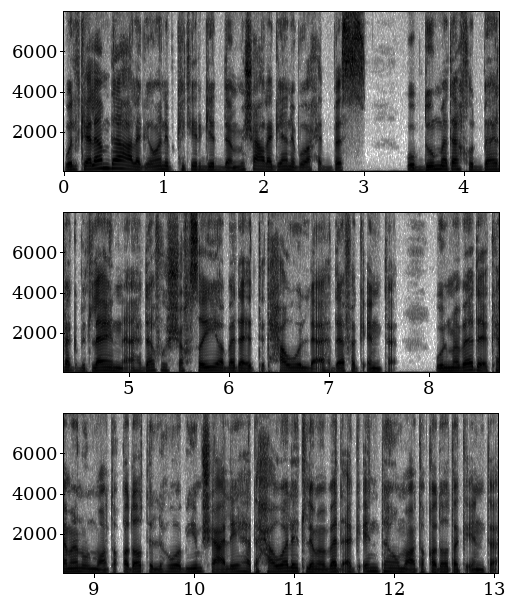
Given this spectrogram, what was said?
والكلام ده على جوانب كتير جدا مش على جانب واحد بس. وبدون ما تاخد بالك بتلاقي إن أهدافه الشخصية بدأت تتحول لأهدافك أنت. والمبادئ كمان والمعتقدات اللي هو بيمشي عليها تحولت لمبادئك أنت ومعتقداتك أنت.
